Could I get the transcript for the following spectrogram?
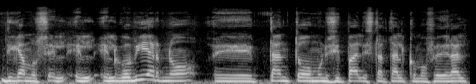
digamos, el, el, gobierno, eh, tanto municipal, estatal como federal,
